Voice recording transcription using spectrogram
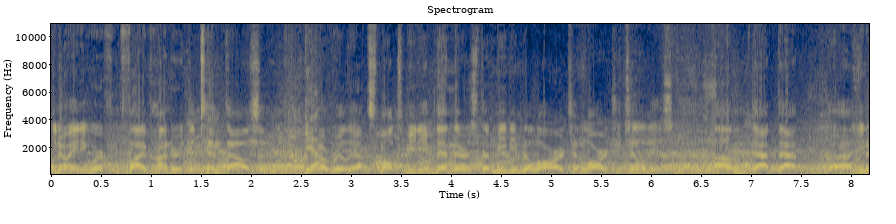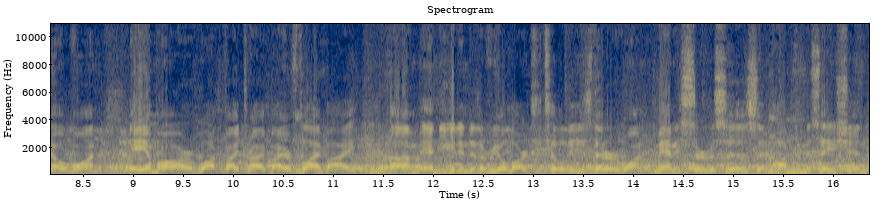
you know anywhere from 500 to 10,000. You know, really that's small to medium. Then there's the medium to large and large utilities um, that that uh, you know want AMR, walk by, drive by, or fly by, um, and you get into the real large utilities that are want managed services and optimization,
